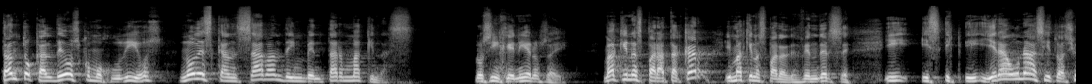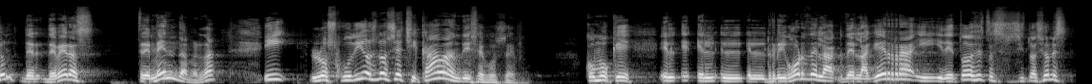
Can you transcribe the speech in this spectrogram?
tanto caldeos como judíos no descansaban de inventar máquinas, los ingenieros ahí. Máquinas para atacar y máquinas para defenderse. Y, era una situación de, veras tremenda, ¿verdad? Y los judíos no se achicaban, dice José. Como que el, rigor de la, guerra y de todas estas situaciones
